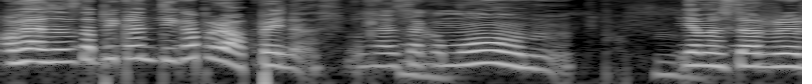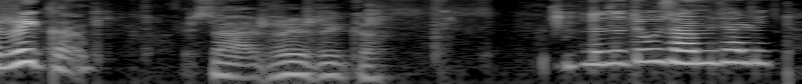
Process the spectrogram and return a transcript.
O sea, esa está picantica, pero apenas. O sea, está como... Ya me está re rica. Está re rica. ¿Entonces no te gustaron mis alitas?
